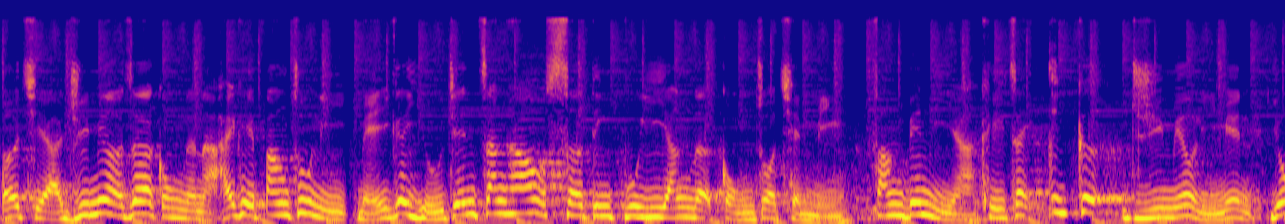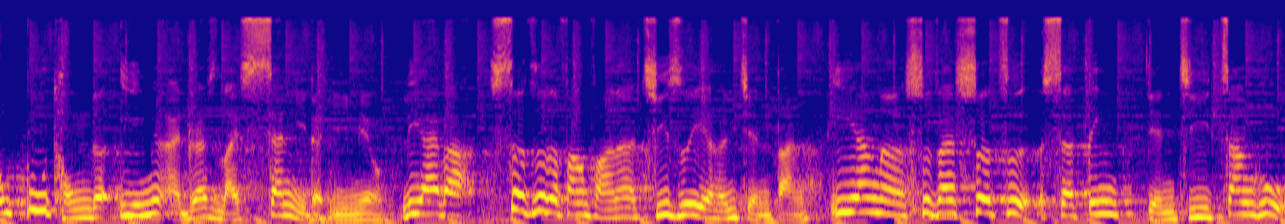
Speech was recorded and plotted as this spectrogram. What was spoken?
而且啊，Gmail 这个功能啊，还可以帮助你每一个邮件账号设定不一样的工作签名，方便你啊，可以在一个 Gmail 里面用不同的 email address 来 send 你的 email，厉害吧？设置的方法呢，其实也很简单，一样呢是在设置 setting，点击账户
